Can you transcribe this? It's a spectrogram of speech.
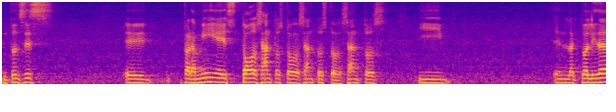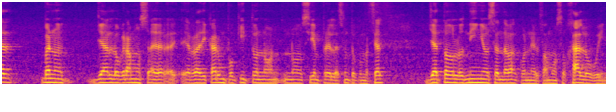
Entonces, eh, para mí es Todos Santos, Todos Santos, Todos Santos, y en la actualidad, bueno, ya logramos eh, erradicar un poquito, no, no siempre el asunto comercial. Ya todos los niños andaban con el famoso Halloween,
